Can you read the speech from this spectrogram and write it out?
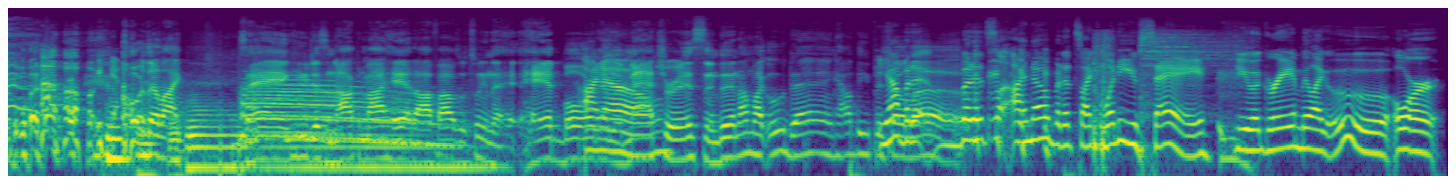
or whatever. Or they're like, dang, he just knocked my head off. I was between the headboard and the mattress, and then I'm like, ooh, dang, how deep is Yeah, your but love? it, but it's I know, but it's like, what do you say? Do you agree and be like, ooh, or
